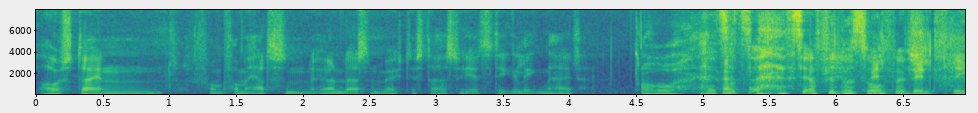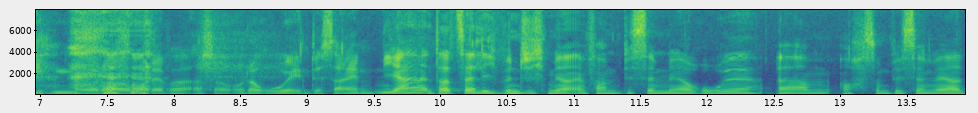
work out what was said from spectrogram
aus deinem, vom, vom Herzen hören lassen möchtest? Da hast du jetzt die Gelegenheit. Oh, jetzt ist sehr philosophisch. Weltfrieden oder whatever, also oder Ruhe in Design. Ja, tatsächlich wünsche ich mir einfach ein bisschen mehr Ruhe, ähm, auch so ein bisschen mehr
